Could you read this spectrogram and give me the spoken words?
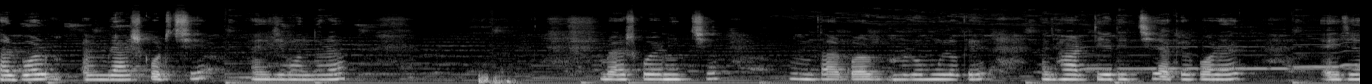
তারপর ব্রাশ করছি। এই যে বন্ধুরা ব্রাশ করে নিচ্ছি। তারপর রুমগুলোকে ঝাড় দিয়ে দিচ্ছি একের পর এক। এই যে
